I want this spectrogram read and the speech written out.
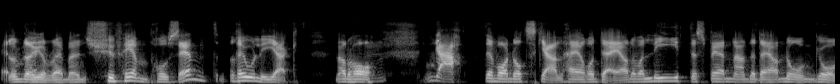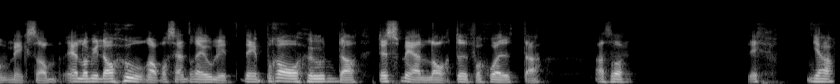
Eller nöjer du dig med en 25 rolig jakt när du har, mm. ja, det var något skall här och där. Det var lite spännande där någon gång liksom. Eller vill du ha 100% roligt? Det är bra hundar, det smäller, du får skjuta. Alltså, mm. det, ja.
